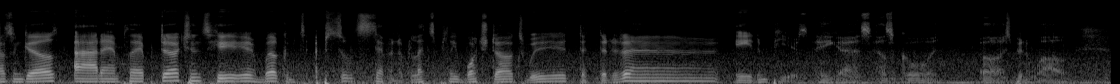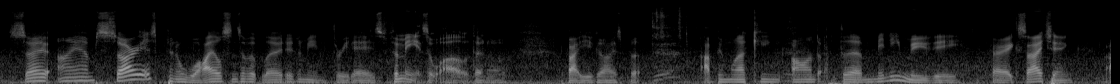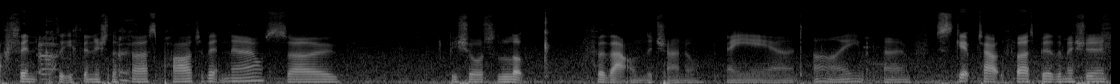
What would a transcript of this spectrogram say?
Guys and girls, I Adam Play Productions here. Welcome to episode 7 of Let's Play Watch Dogs with da da da da Aiden Pearce. Hey guys, how's it going? Oh, it's been a while. So, I am sorry it's been a while since I've uploaded. I mean, three days. For me, it's a while. I don't know about you guys, but I've been working on the mini movie. Very exciting. I've fin completely finished the first part of it now, so be sure to look for that on the channel. And I um, skipped out the first bit of the mission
